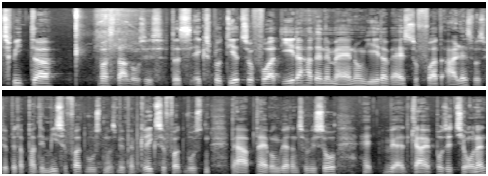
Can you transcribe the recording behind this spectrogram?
Twitter, was da los ist. Das explodiert sofort, jeder hat eine Meinung, jeder weiß sofort alles, was wir bei der Pandemie sofort wussten, was wir beim Krieg sofort wussten, bei Abtreibung wäre dann sowieso klare Positionen.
